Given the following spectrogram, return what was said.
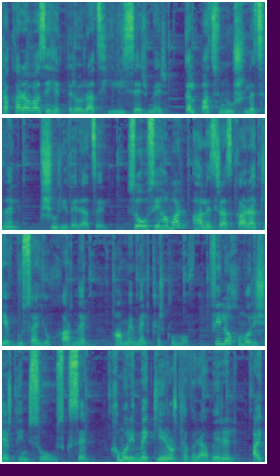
շաքարավազի հետ տրորած հիլի սերմեր, կլպած նուշ լցնել, փշուրի վերածել։ Սոուսի համար հալեցրած կարակ եւ բուսայուղ խառնել, համեմել քրքումով։ Ֆիլո խմորի շերտին սոուս քսել, խմորի 1/3-ը վրա բերել, այդ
